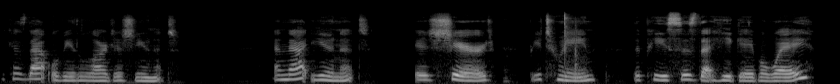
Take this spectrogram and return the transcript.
because that will be the largest unit. And that unit is shared between the pieces that he gave away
